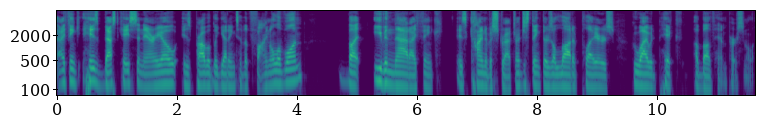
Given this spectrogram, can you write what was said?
I think his best case scenario is probably getting to the final of one, but even that I think is kind of a stretch. I just think there's a lot of players who I would pick above him personally.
